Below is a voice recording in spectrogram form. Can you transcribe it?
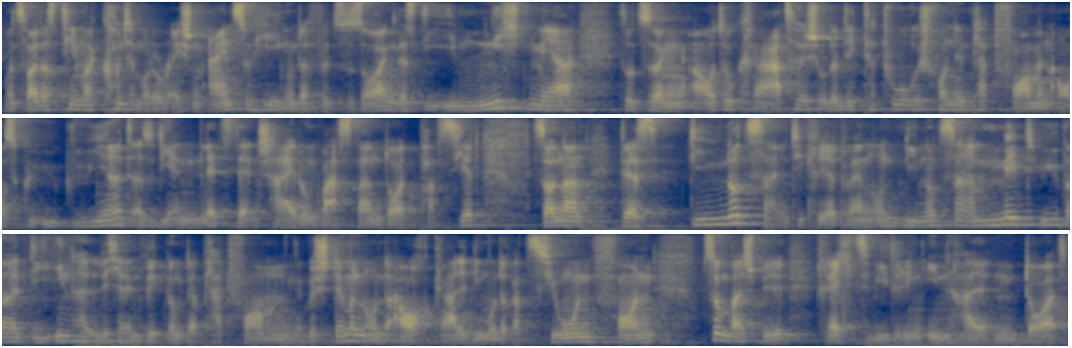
Und zwar das Thema Content Moderation einzuhegen und dafür zu sorgen, dass die eben nicht mehr sozusagen autokratisch oder diktatorisch von den Plattformen ausgeübt wird, also die letzte Entscheidung, was dann dort passiert, sondern dass die Nutzer integriert werden und die Nutzer mit über die inhaltliche Entwicklung der Plattformen bestimmen und auch gerade die Moderation von zum Beispiel rechtswidrigen Inhalten dort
